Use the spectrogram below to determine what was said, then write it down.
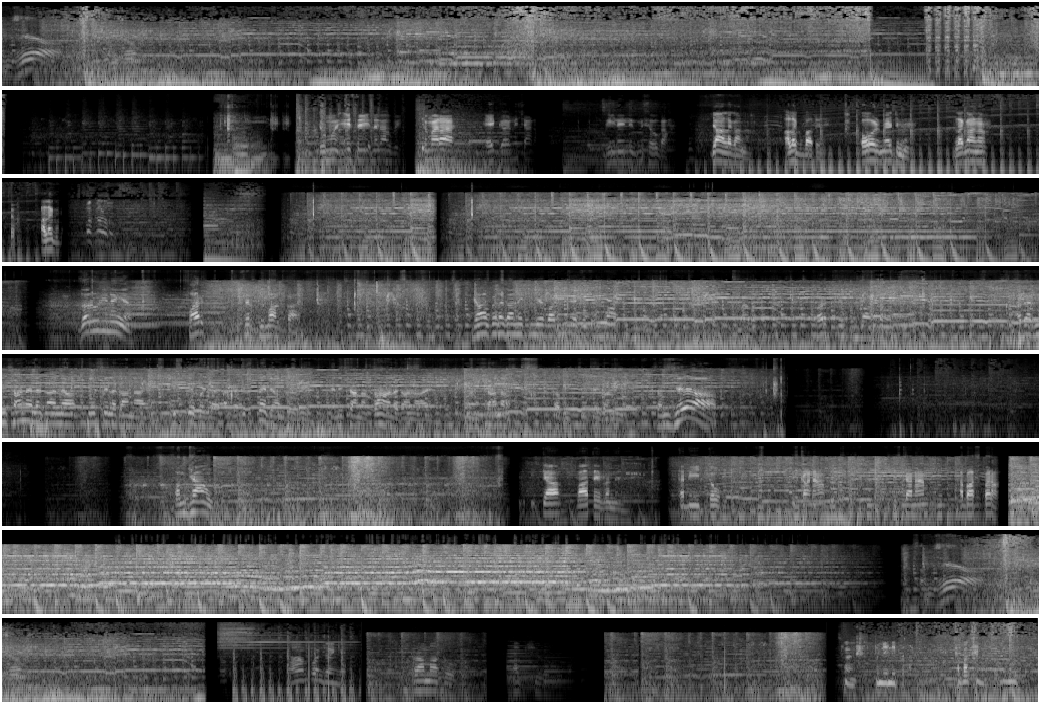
समझे आप? तुम ऐसे लगाओगे तुम्हारा एक निशान भी नहीं मिस होगा। यहाँ लगाना अलग बात है। और मैच में लगाना अलग पकड़ो। ज़रूरी नहीं है। फ़र्क सिर्फ़ दिमाग का है। यहाँ पे लगाने की ये बात नहीं है कि दिमाग। फ़र्क सिर्फ़ दिमाग का अगर निशाना लगाना, कैसे लगाना है, इसके बजाय अगर इस पे ध्यान दोगे कि निशाना कहाँ लगाना है तो निशाना कभी छूटेगा नहीं। समझे आप? समझाऊं? क्या बात है? बने तभी तो। इसका नाम इसका नाम अब्बास पड़ा समझे हम पहुँच जाएँगे। ड्रामा तो। होगा हाँ, मुझे नहीं पता अब्बास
